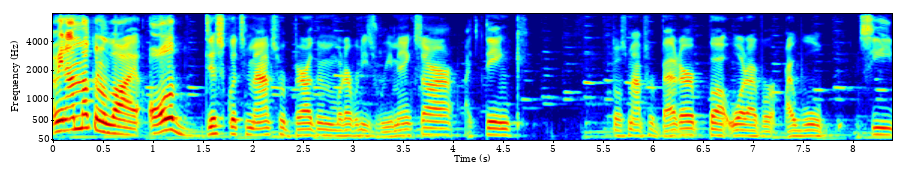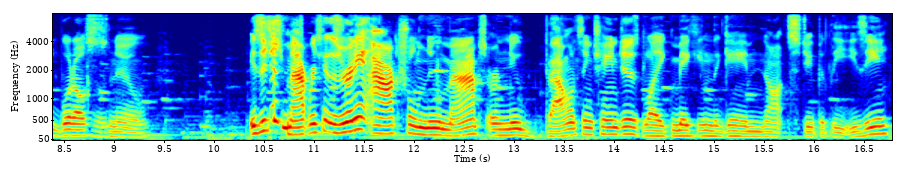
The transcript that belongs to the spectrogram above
I mean, I'm not gonna lie. All of Disquit's maps were better than whatever these remakes are. I think those maps are better, but whatever. I will see what else is new. Is it just map reskin? Is there any actual new maps or new balancing changes, like making the game not stupidly easy?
